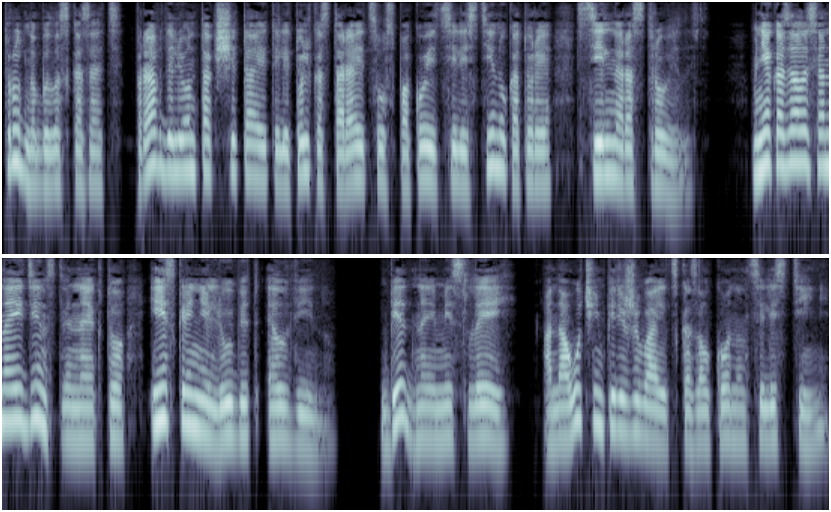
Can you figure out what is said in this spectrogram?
Трудно было сказать, правда ли он так считает или только старается успокоить Селестину, которая сильно расстроилась. Мне казалось, она единственная, кто искренне любит Элвину. «Бедная мисс Лей, она очень переживает», — сказал Конан Селестине.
